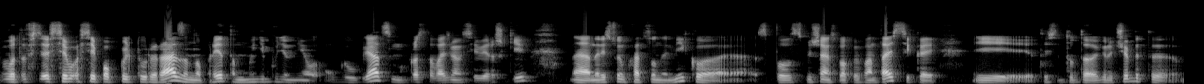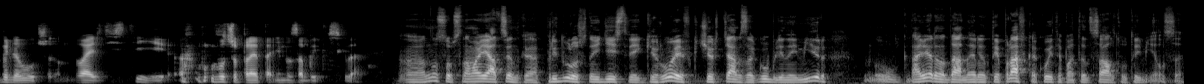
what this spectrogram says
вот всего, всей поп-культуры разом, но при этом мы не будем в нее углубляться, мы просто возьмем все вершки, э, нарисуем Хацуна Мико, э, смешаем с плохой фантастикой, и то есть тут, говорю, чобиты были лучше, там, 2 из 10, и лучше про это аниме забыть всегда. А, ну, собственно, моя оценка. Придурочные действия героев, к чертям загубленный мир. Ну, наверное, да, наверное, ты прав, какой-то потенциал тут имелся.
